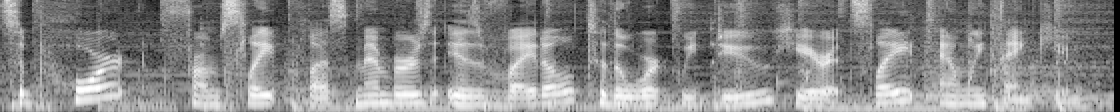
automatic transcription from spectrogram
Support from Slate Plus members is vital to the work we do here at Slate, and we thank you.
